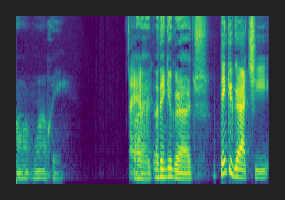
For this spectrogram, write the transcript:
Oo, ah, okay. Ayan. Alright. Uh, thank you, Gretch. Thank you, Grachi.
